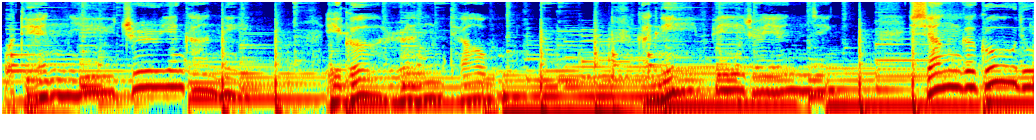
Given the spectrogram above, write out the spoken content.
我点一只眼看你一个人跳舞，看你闭着眼睛，像个孤独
